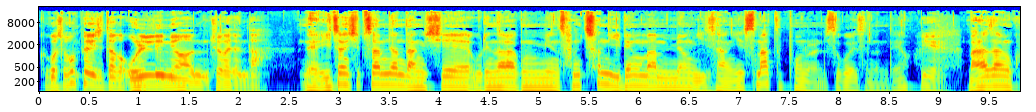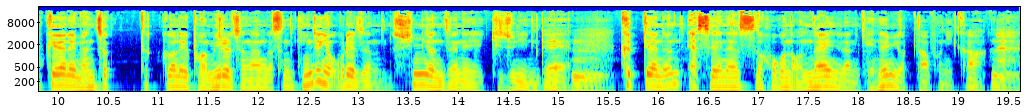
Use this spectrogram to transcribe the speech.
그것을 홈페이지에다가 올리면 죄가 된다. 네, 2013년 당시에 우리나라 국민 3,200만 명 이상이 스마트폰을 쓰고 있었는데요. 예. 말하자면 국회의원의 면책 특권의 범위를 정한 것은 굉장히 오래전 수십 년 전의 기준인데 음. 그때는 SNS 혹은 온라인이라는 개념이 없다 보니까 네.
